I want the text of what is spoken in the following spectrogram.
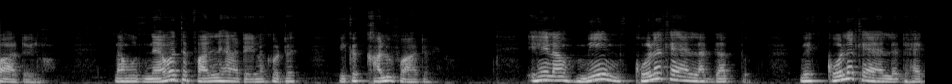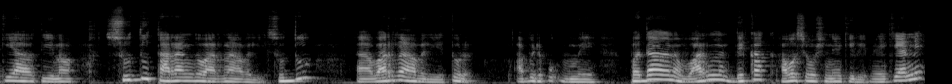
පාට වෙනවා. නමුත් නැවත පල්ලෙහාට එනකොට එක කළු පාට වෙන. එහෙනම් මේ කොල කෑල්ලක් ගත්තොත් මේ කොල කෑල්ලට හැකියාව තියෙනවා සුද්දු තරංග වර්ණාවලිය සුද්දු වර්ණාවලිය තුර අපිට මේ ප්‍රධාන වර්ණ දෙකක් අවශෝෂණය කිරීම. ඒ කියන්නේ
